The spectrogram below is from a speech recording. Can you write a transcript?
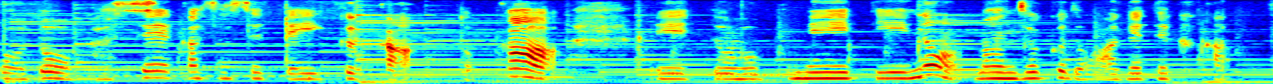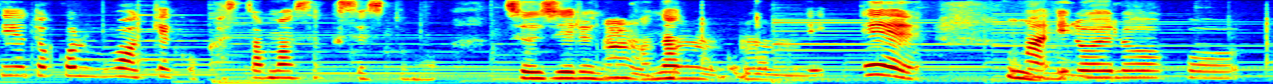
こうどう活性化させていくかとか、えーとうん。コミュニティの満足度を上げていくかっていうところは結構カスタマーサクセスとも通じるのかなと思っていて、まあ、いろいろこう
